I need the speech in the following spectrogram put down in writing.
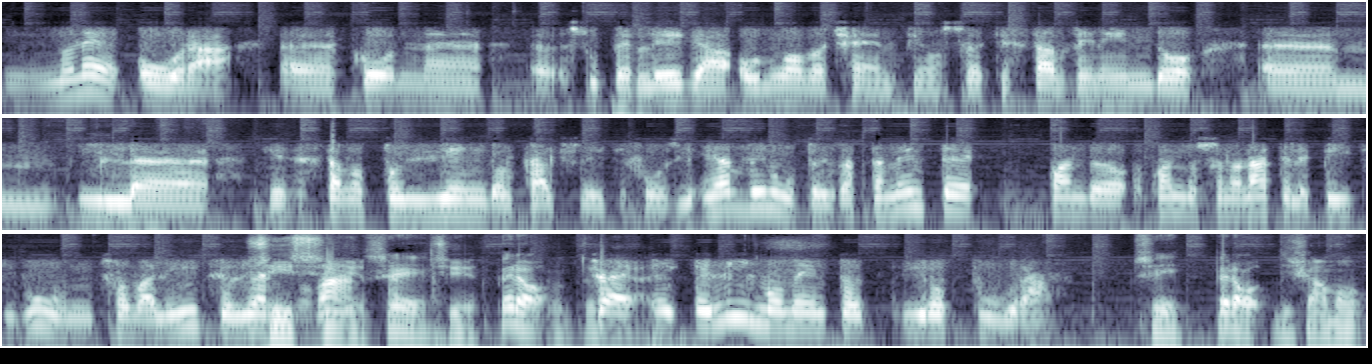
non è ora eh, con eh, Superlega o Nuova Champions che sta avvenendo ehm, il, che stanno togliendo il calcio dei tifosi, è avvenuto esattamente quando, quando, sono nate le pay tv, insomma all'inizio degli anni sì, 90. Sì, sì, però cioè, è, è lì il momento di rottura. Sì, però diciamo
